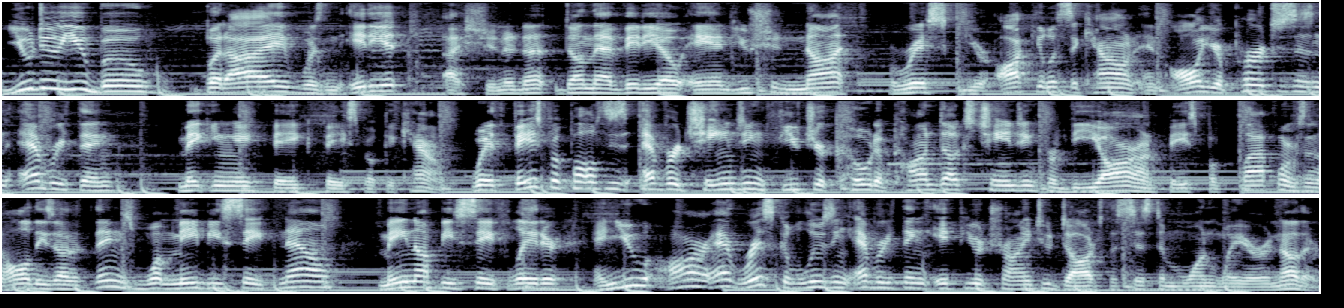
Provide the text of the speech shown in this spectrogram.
you do you, boo. but I was an idiot. I shouldn't have done that video, and you should not risk your Oculus account and all your purchases and everything making a fake Facebook account. With Facebook policies ever changing, future code of conducts changing for VR on Facebook platforms and all these other things, what may be safe now may not be safe later, and you are at risk of losing everything if you're trying to dodge the system one way or another.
